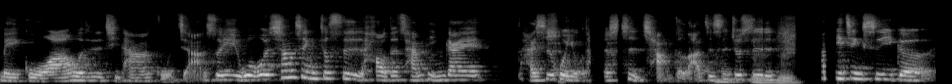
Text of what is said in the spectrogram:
美国啊，或者是其他国家？所以我我相信就是好的产品应该还是会有它的市场的啦，只是就是它毕竟是一个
